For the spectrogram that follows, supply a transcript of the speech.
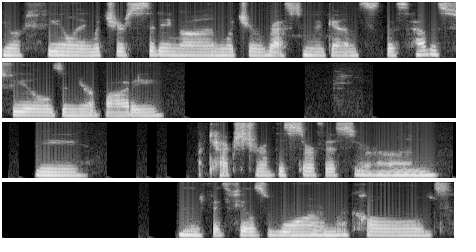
you're feeling, what you're sitting on, what you're resting against, this how this feels in your body. The texture of the surface you're on. And if it feels warm or cold,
